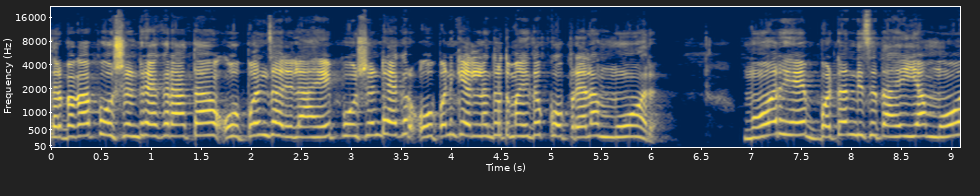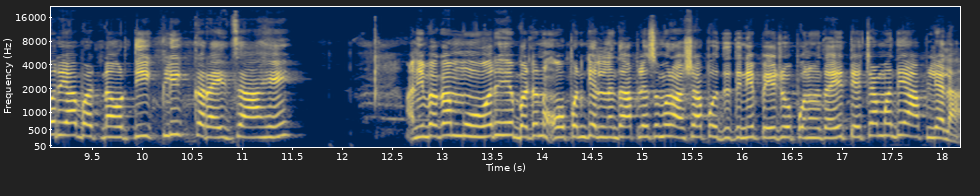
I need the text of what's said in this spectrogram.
तर बघा पोषण ट्रॅकर आता ओपन झालेला आहे. पोषण ट्रॅकर ओपन केल्यानंतर तुम्हाला इथं कोपऱ्याला मोर. मोर हे बटन दिसत आहे. या मोर या बटनावरती क्लिक करायचं आहे. आणि बघा मोर हे बटन ओपन केल्यानंतर आपल्यासमोर अशा पद्धतीने पेज ओपन होत आहे. त्याच्यामध्ये आपल्याला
